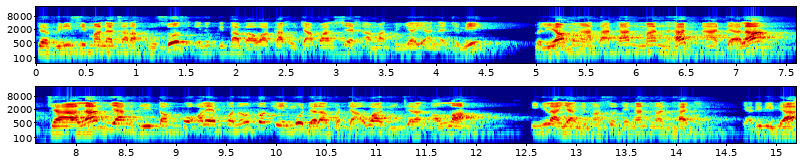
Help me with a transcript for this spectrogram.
definisi mana cara khusus ini kita bawakan ucapan Syekh Ahmad bin Yahya An-Najmi. Beliau mengatakan manhaj adalah jalan yang ditempuh oleh penuntut ilmu dalam berdakwah di jalan Allah. Inilah yang dimaksud dengan manhaj. Jadi tidak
